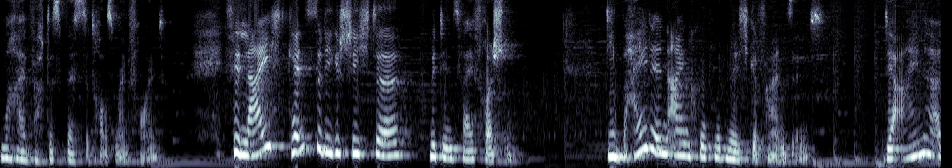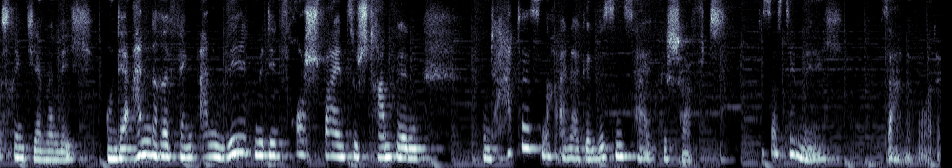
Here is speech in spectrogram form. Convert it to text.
mach einfach das Beste draus, mein Freund. Vielleicht kennst du die Geschichte mit den zwei Fröschen, die beide in einen Krug mit Milch gefallen sind. Der eine ertrinkt jämmerlich und der andere fängt an, wild mit den Froschbeinen zu strampeln und hat es nach einer gewissen Zeit geschafft, dass aus der Milch Sahne wurde.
